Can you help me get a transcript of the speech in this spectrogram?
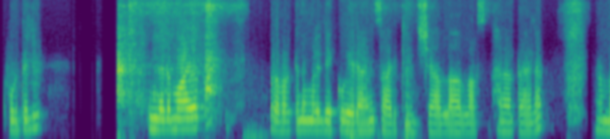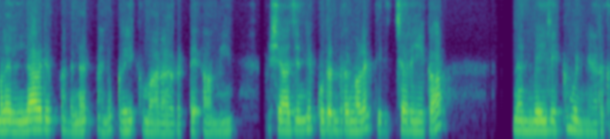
കൂടുതൽ ഉന്നതമായ പ്രവർത്തനങ്ങളിലേക്ക് ഉയരാനും സാധിക്കും ഇൻഷാല്ലാ അള്ളാഹു സുബ്ഹാനഹു താല നമ്മളെല്ലാവരും അതിനെ അനുഗ്രഹിക്കുമാറാകട്ടെ ആമീൻ. പിശാജിന്റെ കുതന്ത്രങ്ങളെ തിരിച്ചറിയുക നന്മയിലേക്ക് മുന്നേറുക.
